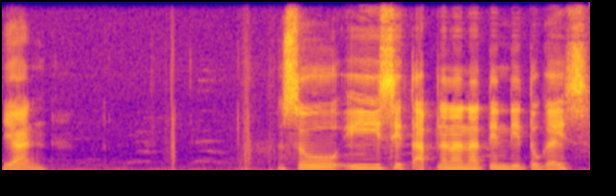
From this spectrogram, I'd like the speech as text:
Yan. So, i-set up na lang natin dito guys.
